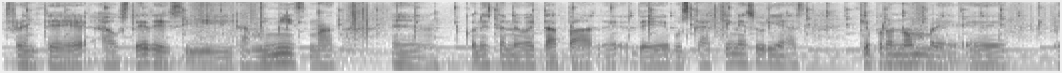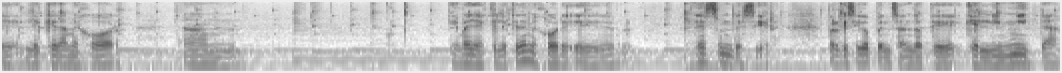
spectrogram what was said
frente a ustedes y a mí misma eh, con esta nueva etapa de, buscar quién es Urias, qué pronombre eh, eh, le queda mejor. y vaya, que le quede mejor es un decir, porque sigo pensando que, que limita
